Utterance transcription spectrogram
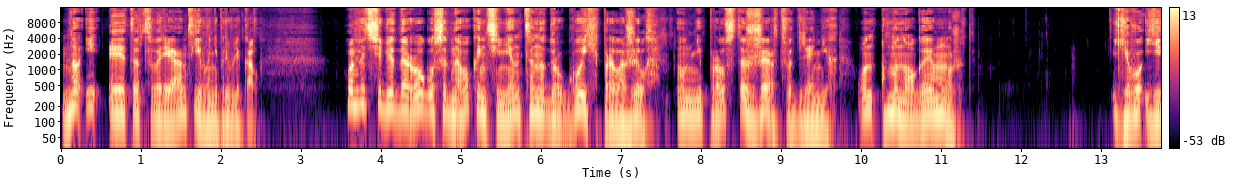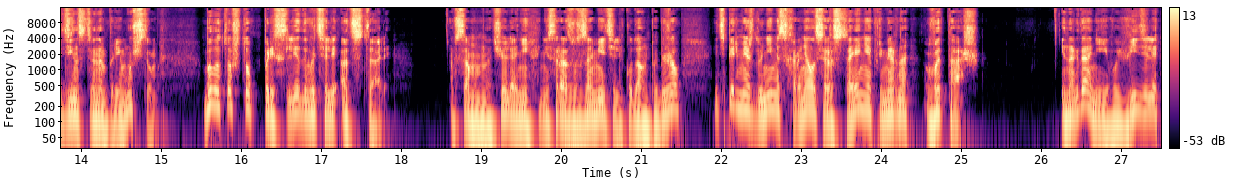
но и этот вариант его не привлекал. Он ведь себе дорогу с одного континента на другой проложил. Он не просто жертва для них, он многое может. Его единственным преимуществом было то, что преследователи отстали. В самом начале они не сразу заметили, куда он побежал, и теперь между ними сохранялось расстояние примерно в этаж. Иногда они его видели,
